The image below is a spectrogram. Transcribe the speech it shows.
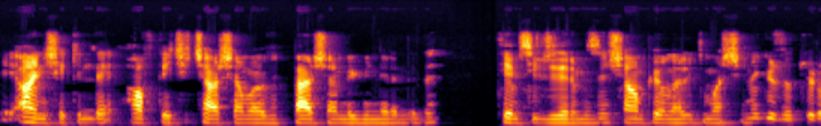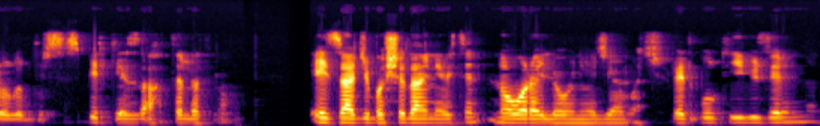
E, aynı şekilde hafta içi çarşamba ve perşembe günlerinde de temsilcilerimizin Şampiyonlar Ligi maçlarına göz atıyor olabilirsiniz. Bir kez daha hatırlatalım. Eczacıbaşı Dynamit'in Novara ile oynayacağı maç Red Bull TV üzerinden.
